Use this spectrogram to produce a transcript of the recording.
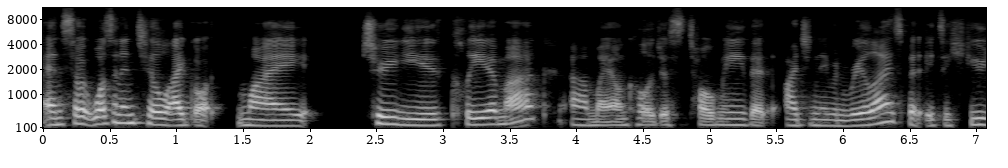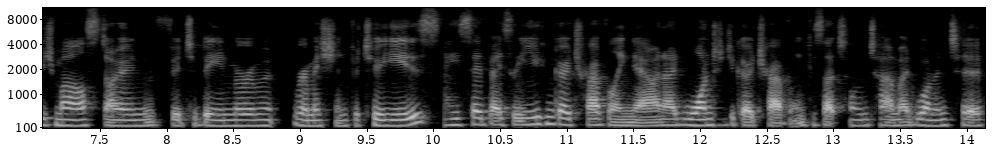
and so it wasn't until I got my two year clear mark. Um, my oncologist told me that I didn't even realize, but it's a huge milestone for to be in remission for two years. He said basically you can go traveling now, and I'd wanted to go traveling for such a long time. I'd wanted to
